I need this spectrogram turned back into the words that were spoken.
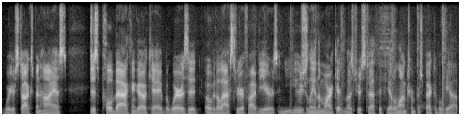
where your stock's been highest. Just pull back and go, okay, but where is it over the last three or five years? And usually in the market, most of your stuff, if you have a long term perspective, will be up.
